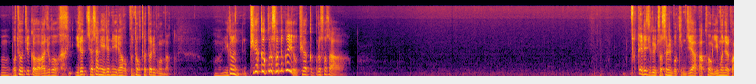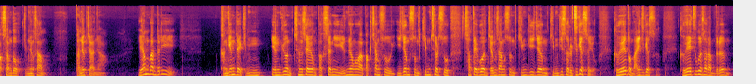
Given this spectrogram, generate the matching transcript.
어, 노태우 찍고 와가지고 이런 세상에 이런 일이 하고 분통 터뜨리고 막 어, 이건 피가 거꾸로 솟는 거예요. 피가 거꾸로 솟아. 때려 죽일 조선일보 김지아, 박홍, 이문열, 곽상도, 김영삼 반역자 아니야. 이 양반들이 강경대, 김영균, 천세용, 박성희, 윤영화, 박창수, 이정순, 김철수, 차태권, 정상순, 김기정, 김기서를 죽였어요. 그 외에도 많이 죽였어. 그 외에 죽은 사람들은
